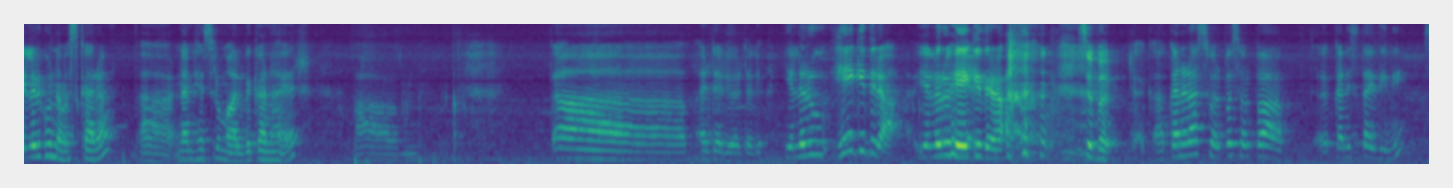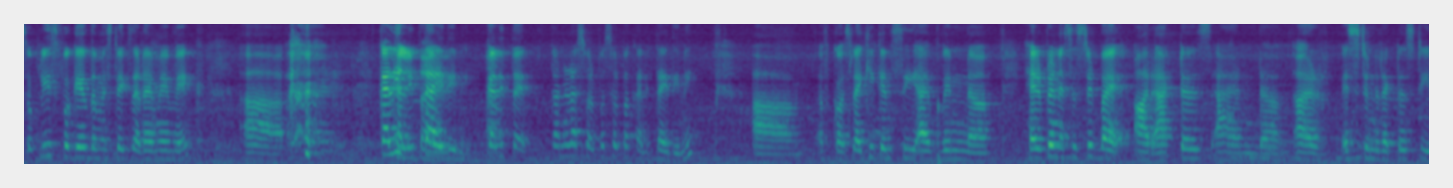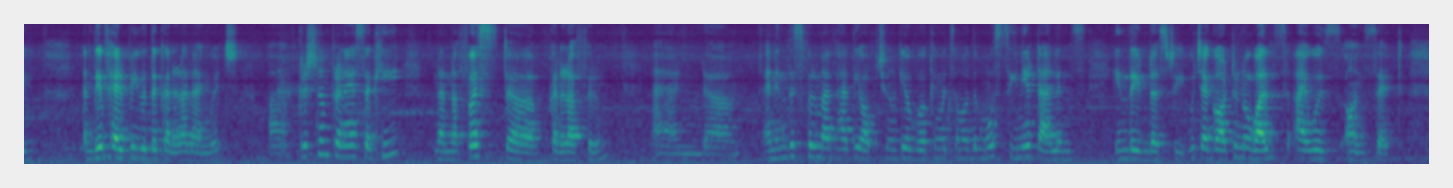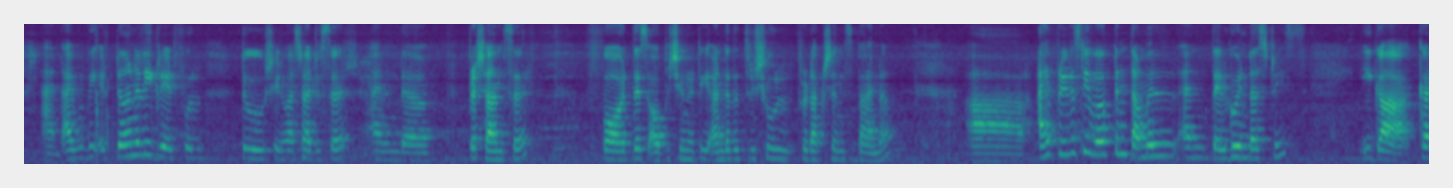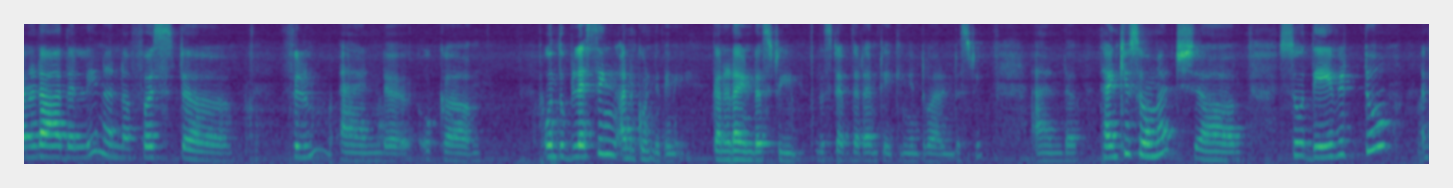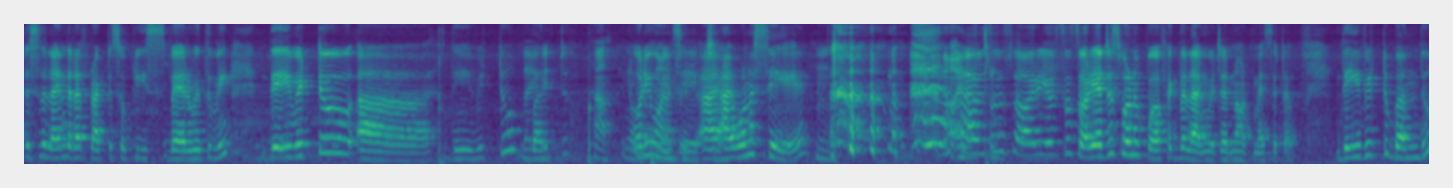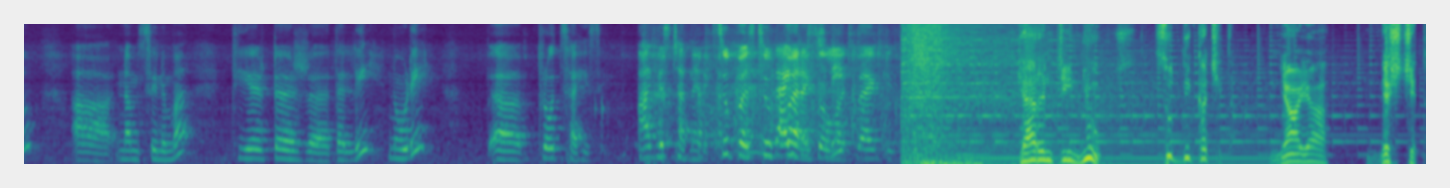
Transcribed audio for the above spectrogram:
ಎಲ್ಲರಿಗೂ ನಮಸ್ಕಾರ. ನನ್ನ ಹೆಸರು ಮಾಲ್ವಿಕಾ ನಾಯರ್. ಅಲ್ಟೆಲ್ಯು ಅಲ್ಟೆಲ್ಯು ಎಲ್ಲರೂ ಹೇಗಿದ್ದೀರಾ? ಎಲ್ಲರೂ ಹೇಗಿದ್ದೀರಾ? ಸೂಪರ್ ಕನ್ನಡ ಸ್ವಲ್ಪ ಸ್ವಲ್ಪ ಕಲಿಸ್ತಾ ಇದ್ದೀನಿ. So please forgive the mistakes that I may make ಕಲಿತಾ ಇದ್ದೀನಿ. ಕಲಿತಾ ಕನ್ನಡ ಸ್ವಲ್ಪ ಸ್ವಲ್ಪ ಕಲಿತಾ ಇದ್ದೀನಿ. Of course like you can see I been help and assisted by our actors and our assistant directors team and Dev help me with the Kannada language ಕೃಷ್ಣಂ ಪ್ರಣಯ ಸಖಿ ನನ್ನ first Kannada film and uh, and in this film i've had the opportunity of working with some of the most senior talents in the industry which i got to know once i was on set and i will be eternally grateful to Srinivas Raju sir and uh, Prashant sir for this opportunity under the Trishul Productions banner. Uh, I have previously worked in Tamil and Telugu industries. ಈಗ ಕನ್ನಡದಲ್ಲಿ ನನ್ನ first film and ఒక ಒಂದು blessing ಅನ್ಕೊಂಡಿದ್ದೀನಿ Kannada industry the step that I am taking in to our industry and thank you so much so ದಯವಿಟ್ಟು and this is the line that I've practiced, so please bear with me. ದಯವಿಟ್ಟು ಆ, ದಯವಿಟ್ಟು ಬನ್- ದಯವಿಟ್ಟು? ಹಾ, No, what do you wanna wait, say, wait. I, I want to say. I'm so sorry. I'm so sorry. I just want to perfect the language and not mess it up. ದಯವಿಟ್ಟು ಬಂದು ಆ, ನಮ್ಮ cinema ಥಿಯೇಟರ್ದಲ್ಲಿ ನೋಡಿ ಆ, ಪ್ರೋತ್ಸಾಹಿಸಿ August ಹದಿನೈದಕ್ಕೆ super thank super you so actually much thank you guarantee news ಸುದ್ದಿ ಖಚಿತ ನ್ಯಾಯ ನಿಶ್ಚಿತ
